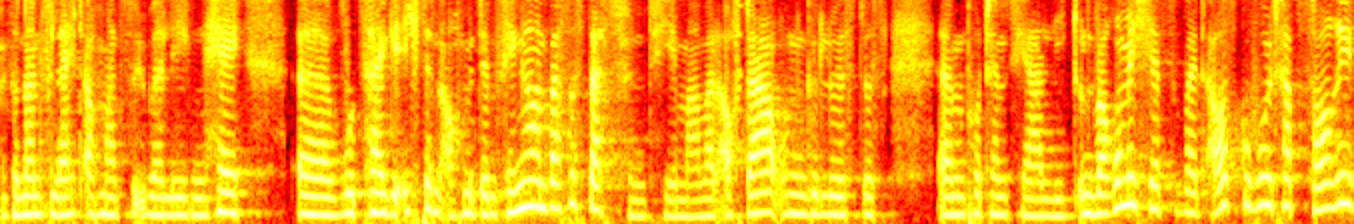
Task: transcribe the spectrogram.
sondern vielleicht auch mal zu überlegen, hey, äh, wo zeige ich denn auch mit dem Finger und was ist das für ein Thema, weil auch da ungelöstes ähm, Potenzial liegt. Und warum ich jetzt so weit ausgeholt habe, sorry,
